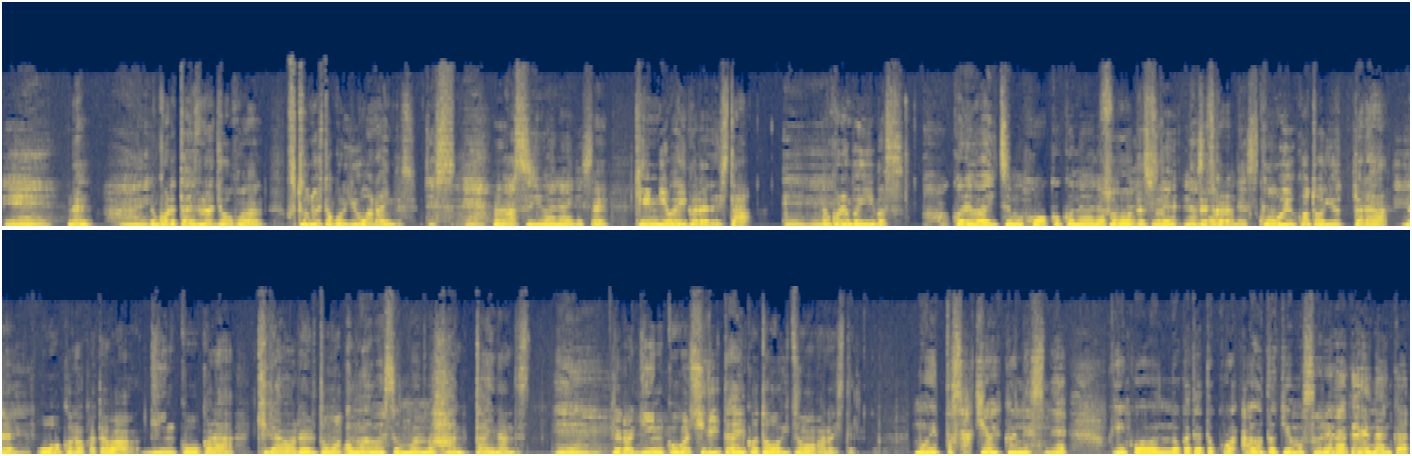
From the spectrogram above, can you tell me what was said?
ええー、ね、はい。これ大切な情報なんです。普通の人はこれ言わないんですよ。ですね。うん、まず言わないですね。金利はいくらでした？ええ、これも言います。これはいつも報告のような形でなさるんですか？こういうことを言ったら、ね、えー、多くの方は銀行から嫌われると思って思います、思います。反対なんです。えー、だから銀行が知りたいことをいつもお話してる。もう一歩先を行くんですね。銀行の方とこう会う時もそれだけでなんか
